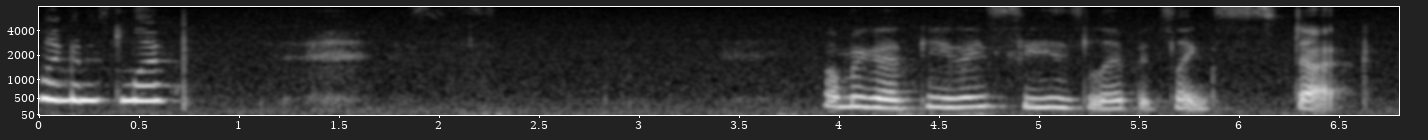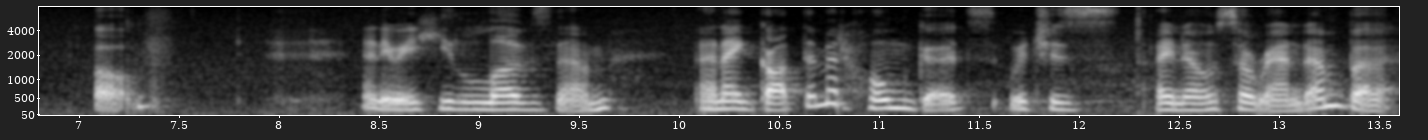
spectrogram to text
his lip. Oh my god, can you guys see his lip? It's like stuck. Oh. Anyway, he loves them. And I got them at Home Goods, which is, I know, so random, but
